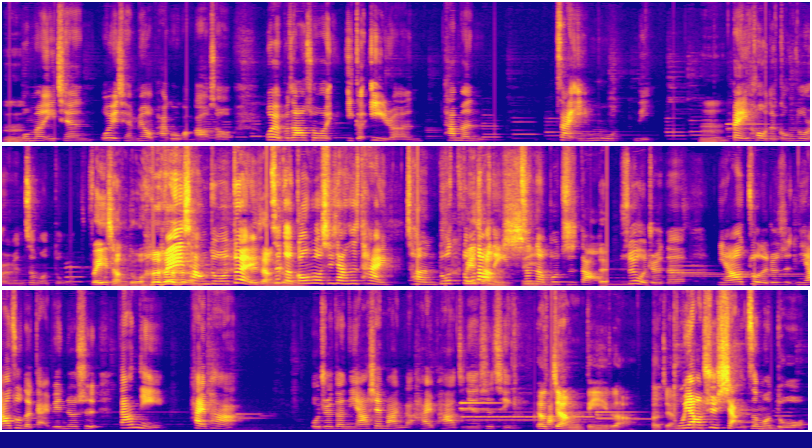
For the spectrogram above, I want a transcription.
嗯我们以前我以前没有拍过广告的时候，我也不知道说一个艺人他们在荧幕里嗯，背后的工作人员这么多，非常多，非常多。对，这个工作现象是太很多，多到你真的不知道。所以我觉得你要做的就是你要做的改变就是，当你害怕，我觉得你要先把你的害怕这件事情要降低了。不要去想这么多。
